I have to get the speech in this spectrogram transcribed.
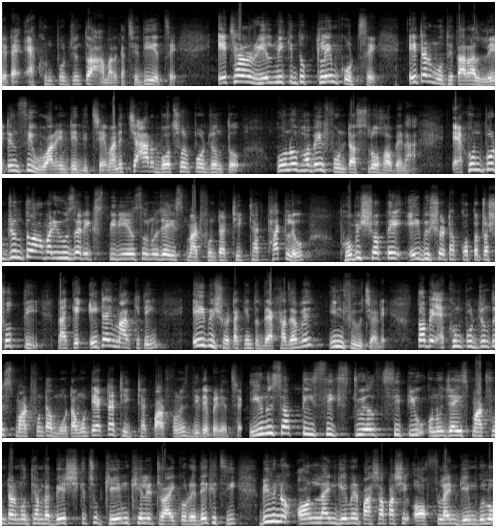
যেটা এখন পর্যন্ত আমার কাছে দিয়েছে। এছাড়া রিয়েলমি কিন্তু ক্লেম করছে। এটার মধ্যে তারা লেটেন্সি ওয়ারেন্টি দিচ্ছে। মানে চার বছর পর্যন্ত কোনোভাবেই ফোনটা স্লো হবে না। এখন পর্যন্ত আমার ইউজার এক্সপিরিয়েন্স অনুযায়ী স্মার্টফোনটা ঠিকঠাক থাকলেও ভবিষ্যতে এই বিষয়টা কতটা সত্যি নাকি এটাই মার্কেটিং এই বিষয়টা কিন্তু দেখা যাবে ইন ফিউচারে তবে এখন পর্যন্ত স্মার্টফোনটা মোটামুটি একটা ঠিকঠাক পারফরমেন্স দিতে পেরেছে। Unisoc T six twelve CPU অনুযায়ী স্মার্টফোনটার মধ্যে আমরা বেশ কিছু গেম খেলে ট্রাই করে দেখেছি। বিভিন্ন অনলাইন গেমের পাশাপাশি অফলাইন গেমগুলো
